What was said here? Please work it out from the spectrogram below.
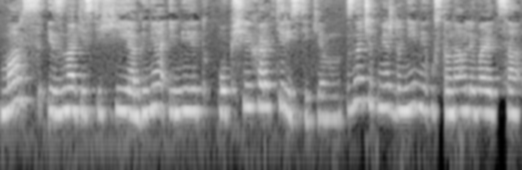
Марс и знаки стихии огня имеют общие характеристики, значит между ними устанавливается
